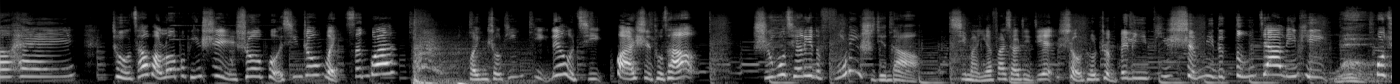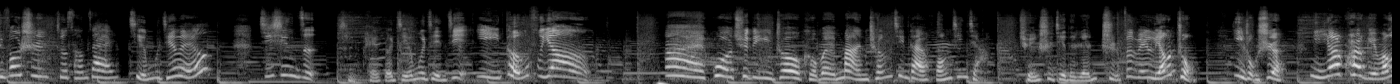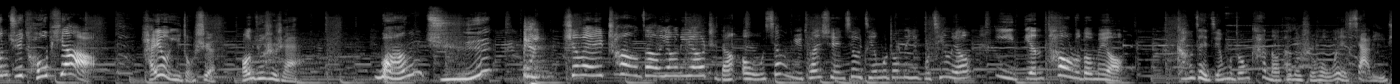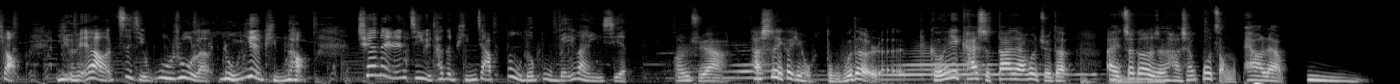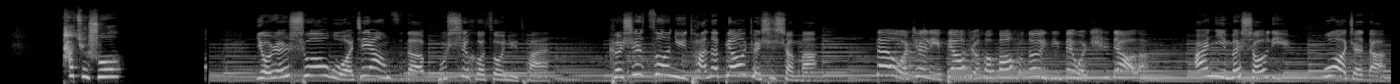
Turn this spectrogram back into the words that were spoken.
Hello，嘿，吐槽网络不平事，说破心中伪三观。欢迎收听第六期花式吐槽。史无前例的福利时间到，喜马研发小姐姐手头准备了一批神秘的独家礼品，获取方式就藏在节目结尾哦。急性子，请配合节目简介一同服用。哎，过去的一周可谓满城尽带黄金甲，全世界的人只分为两种，一种是你丫快给王局投票。还有一种是王菊是谁？王菊，身为创造幺零幺这档偶像女团选秀节目中的一股清流，一点套路都没有。刚在节目中看到她的时候，我也吓了一跳，以为啊自己误入了农业频道。圈内人给予她的评价不得不委婉一些。王菊啊，她是一个有毒的人。可能一开始大家会觉得，哎，这个人好像不怎么漂亮。嗯，她却说。有人说我这样子的不适合做女团，可是做女团的标准是什么？在我这里，标准和包袱都已经被我吃掉了，而你们手里握着的，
